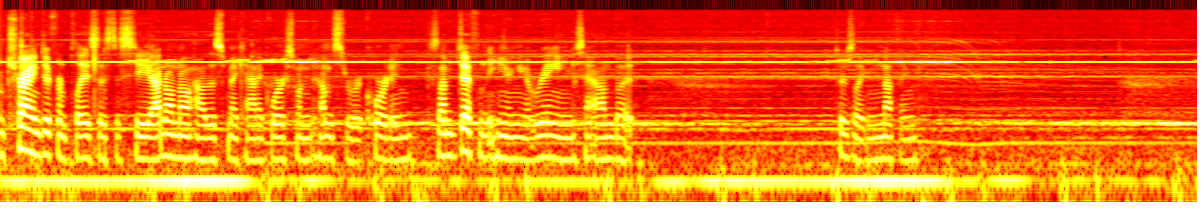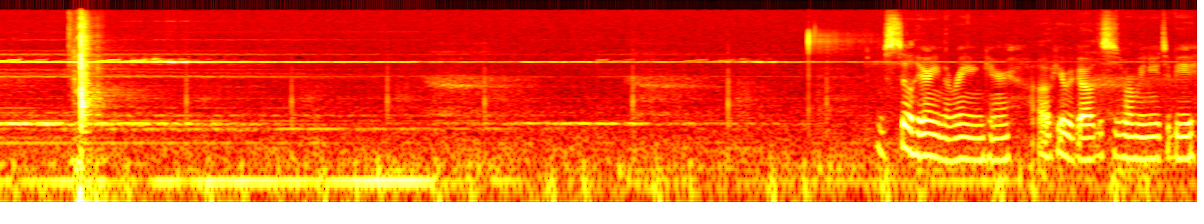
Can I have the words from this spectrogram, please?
I'm trying different places to see. I don't know how this mechanic works when it comes to recording. Because I'm definitely hearing a ringing sound, but there's like nothing. I'm still hearing the ringing here. Oh, here we go. This is where we need to be.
